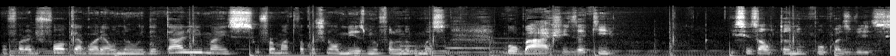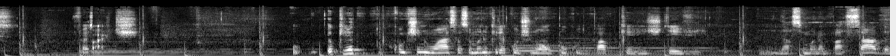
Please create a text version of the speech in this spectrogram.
o Fora de Foco, agora é o Não e Detalhe, mas o formato vai continuar o mesmo, eu falando algumas bobagens aqui e se exaltando um pouco às vezes. Faz parte. Eu queria continuar, essa semana eu queria continuar um pouco do papo que a gente teve na semana passada,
